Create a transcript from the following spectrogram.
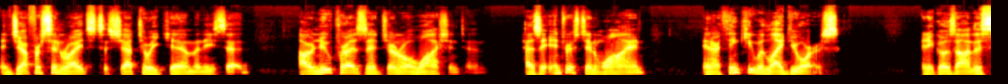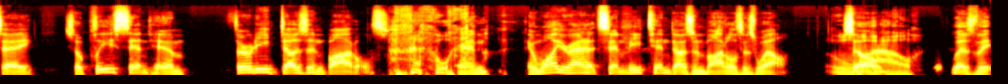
And Jefferson writes to Chateau Yquem and he said, Our new president, General Washington, has an interest in wine, and I think he would like yours. And he goes on to say, So please send him 30 dozen bottles. wow. And and while you're at it, send me 10 dozen bottles as well. So wow. was the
